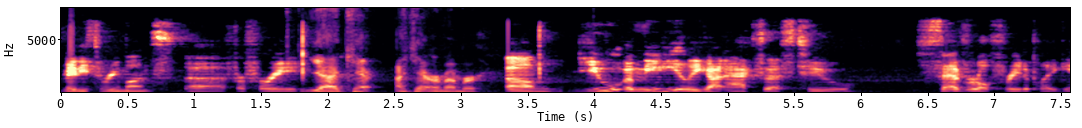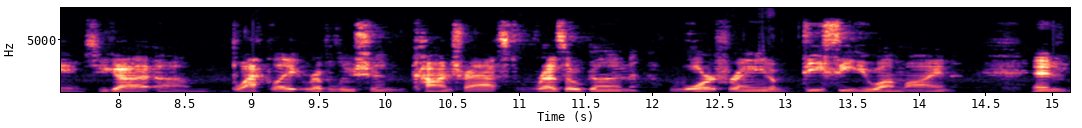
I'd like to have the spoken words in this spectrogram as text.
maybe three months uh, for free Yeah, I can't. I can't remember. um, you immediately got access to several free to play games. You got um, Blacklight Revolution, Contrast, Resogun, Warframe, Yep. DCU Online, and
